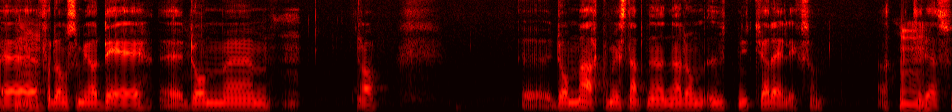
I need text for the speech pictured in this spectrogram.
mm. För de som gör det, uh, de, uh, ja, de märker man ju snabbt när, när de utnyttjar det liksom. Att mm. till dess,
